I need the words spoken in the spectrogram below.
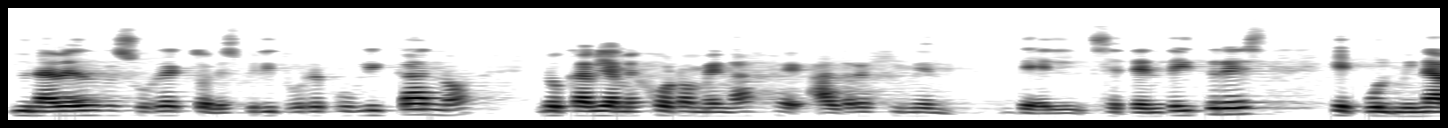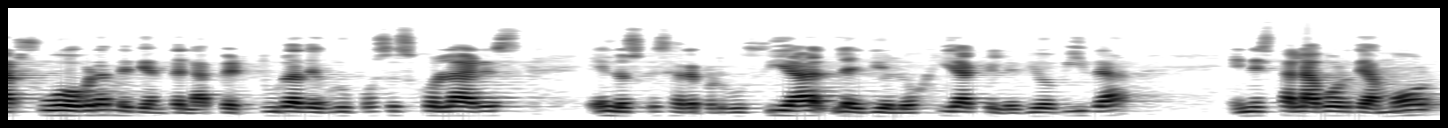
Y una vez resurrecto el espíritu republicano, no cabía mejor homenaje al régimen del 73 que culminar su obra mediante la apertura de grupos escolares en los que se reproducía la ideología que le dio vida en esta labor de amor,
